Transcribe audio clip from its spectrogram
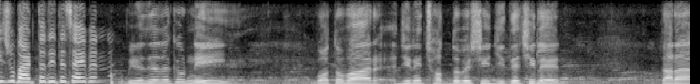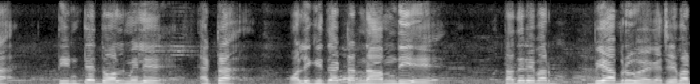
কিছু বার্তা দিতে চাইবেন না? বিরোধীরা তো কেউ নেই। গতবার যিনি ছদ্মবেশী জিতেছিলেন তারা তিনটে দল মিলে একটা অলিখিত একটা নাম দিয়ে তাদের এবার বেয়াব্রু হয়ে গেছে। এবার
